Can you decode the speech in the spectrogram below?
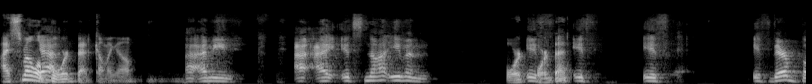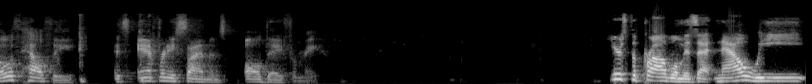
I smell Yeah. a board bet coming up. I mean, I, I it's not even Board if board bet. if if if they're both healthy, it's Anfernee Simons all day for me. Here's the problem: is that now we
